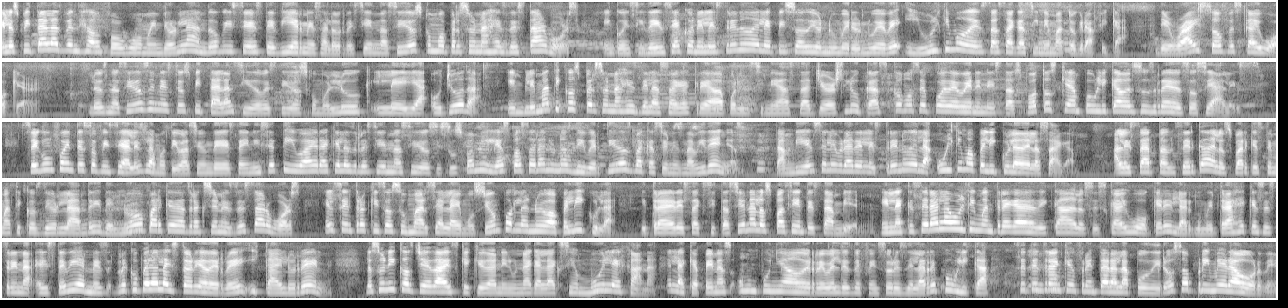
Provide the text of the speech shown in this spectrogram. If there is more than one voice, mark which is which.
Speaker 1: El Hospital Advent Health for Women de Orlando vistió este viernes a los recién nacidos como personajes de Star Wars, en coincidencia con el estreno del episodio número 9 y último de esta saga cinematográfica, The Rise of Skywalker. Los nacidos en este hospital han sido vestidos como Luke, Leia o Yoda, emblemáticos personajes de la saga creada por el cineasta George Lucas, como se puede ver en estas fotos que han publicado en sus redes sociales. Según fuentes oficiales, la motivación de esta iniciativa era que los recién nacidos y sus familias pasaran unas divertidas vacaciones navideñas, también celebrar el estreno de la última película de la saga. Al estar tan cerca de los parques temáticos de Orlando y del nuevo parque de atracciones de Star Wars, el centro quiso sumarse a la emoción por la nueva película y traer esa excitación a los pacientes también. En la que será la última entrega dedicada a los Skywalker, el largometraje que se estrena este viernes recupera la historia de Rey y Kylo Ren, los únicos Jedi que quedan en una galaxia muy lejana, en la que apenas un puñado de rebeldes defensores de la República se tendrán que enfrentar a la poderosa Primera Orden.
